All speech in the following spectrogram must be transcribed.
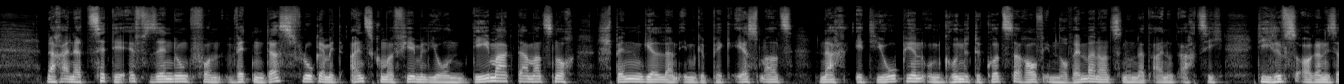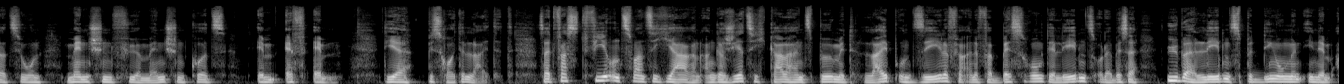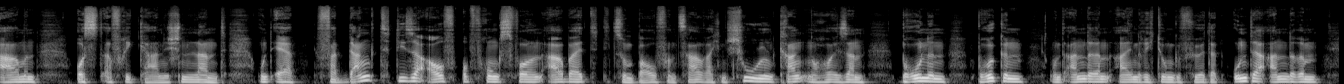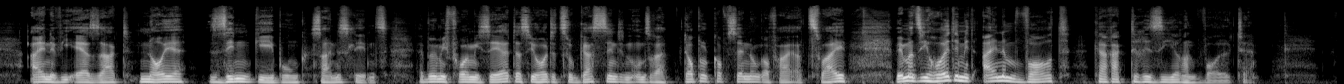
Nach einer ZDF-Sendung von Wetten das flog er mit 1,4 Millionen D-Mark damals noch Spendengeldern im Gepäck. Erstmals nach Äthiopien und gründete kurz darauf im November 1981 die Hilfsorganisation Menschen für Menschen, kurz MFM, die er bis heute leitet. Seit fast 24 Jahren engagiert sich Karl-Heinz Böhm mit Leib und Seele für eine Verbesserung der Lebens- oder besser Überlebensbedingungen in dem armen ostafrikanischen Land. Und er verdankt dieser aufopferungsvollen Arbeit, die zum Bau von zahlreichen Schulen, Krankenhäusern, Brunnen, Brücken und anderen Einrichtungen geführt hat, unter anderem eine, wie er sagt, neue Sinngebung seines Lebens. Herr Böhm, ich freue mich sehr, dass Sie heute zu Gast sind in unserer Doppelkopfsendung auf HR2. Wenn man Sie heute mit einem Wort charakterisieren wollte,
